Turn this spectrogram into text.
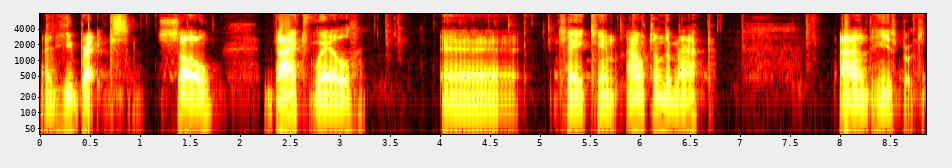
And he breaks. So that will uh, take him out on the map and he's broken.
